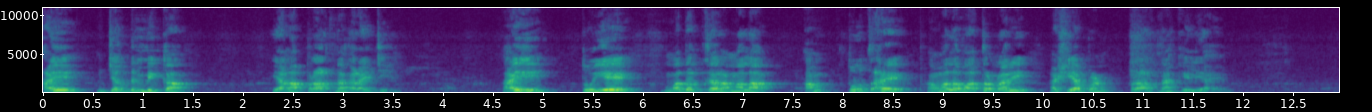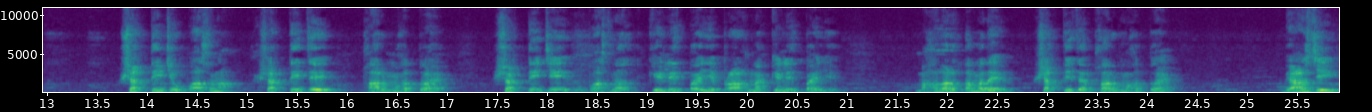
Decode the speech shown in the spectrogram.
आई जगदंबिका याला प्रार्थना करायची. आई तू ये मदत कर आम्हाला. आम तूच आहे आम्हाला वाचवणारी अशी आपण प्रार्थना केली आहे. शक्तीची उपासना. शक्तीचे फार महत्त्व आहे. शक्तीची उपासना केलीच पाहिजे प्रार्थना केलीच पाहिजे. महाभारतामध्ये शक्तीचं फार महत्त्व आहे व्यासजी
